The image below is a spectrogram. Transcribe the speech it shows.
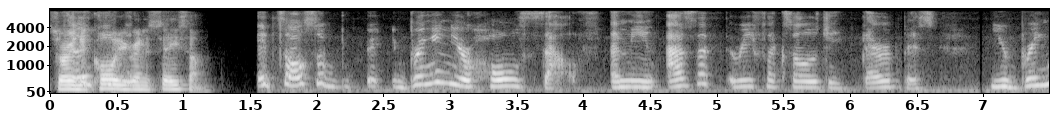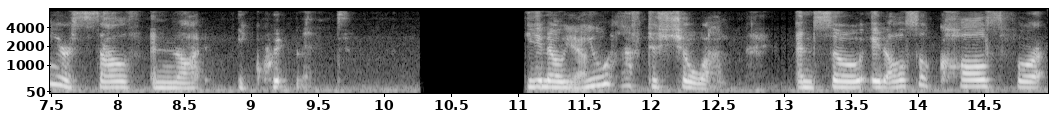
Sorry, Nicole, you're going to say something. It's also bringing your whole self. I mean, as a reflexology therapist, you bring yourself and not equipment. You know, yeah. you have to show up. And so it also calls for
